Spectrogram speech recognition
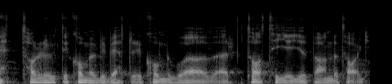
ta det lugnt, det kommer bli bättre, det kommer gå över. Ta tio djupa andetag.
